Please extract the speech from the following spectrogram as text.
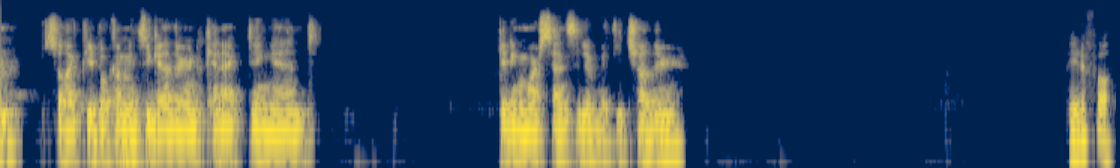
so, like people coming together and connecting and getting more sensitive with each other. Beautiful.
